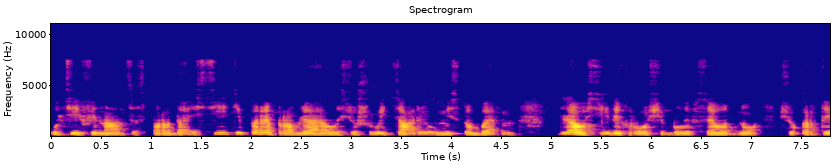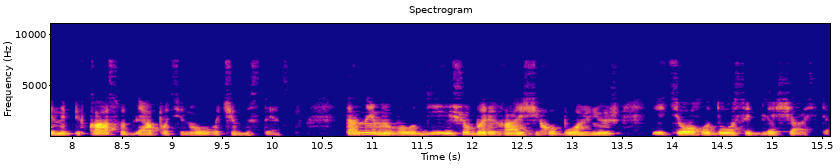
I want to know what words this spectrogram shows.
Усі фінанси з Парадайз Сіті переправлялись у Швейцарію, в місто Берн. Для осіди гроші були все одно, що картини Пікассо для поціновувачів мистецтв. Та ними володієш, оберігаєш їх, обожнюєш, і цього досить для щастя.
